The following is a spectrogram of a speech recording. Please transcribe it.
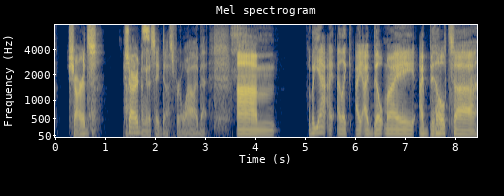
shards. God, Shards. I'm gonna say dust for a while. I bet. Um, but yeah, I, I like I, I built my I built uh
